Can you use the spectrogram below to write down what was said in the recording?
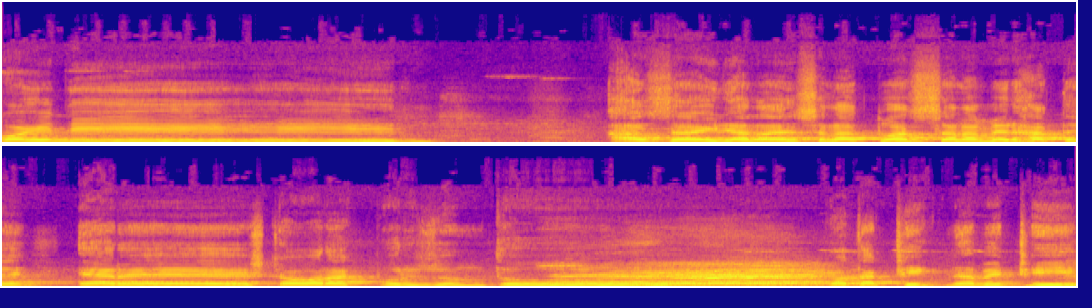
কয়দিন? আজরাইল আলাইসালামের হাতে অ্যারেস্ট হওয়ার আগ পর্যন্ত। কথা ঠিক না বে ঠিক?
